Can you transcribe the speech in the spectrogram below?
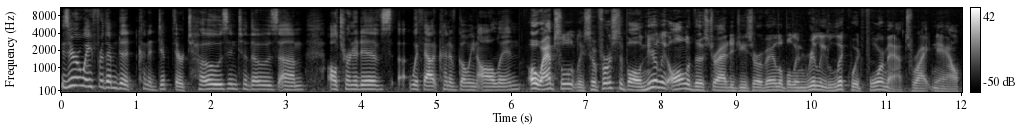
is there a way for them to kind of dip their toes into those um, alternatives uh, without kind of going all in? Oh, absolutely. So first of all, nearly all of those strategies are available in really liquid formats right now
